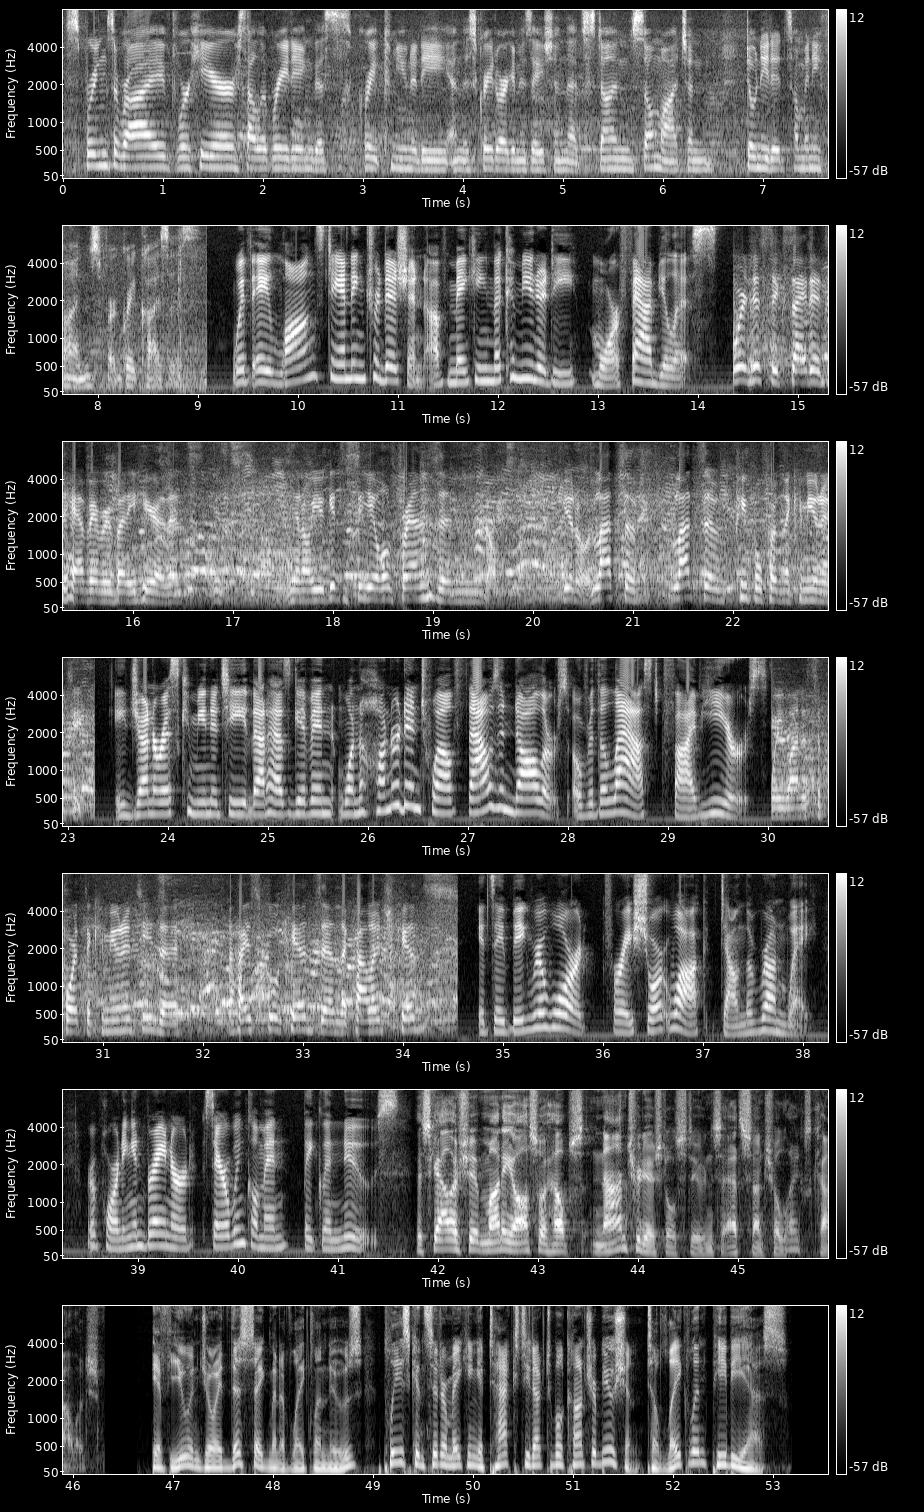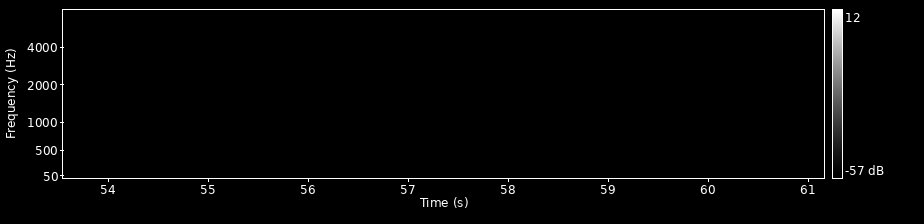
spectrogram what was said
Spring's arrived. We're here celebrating this great community and this great organization that's done so much and donated so many funds for great causes. With a long standing tradition of making the community more fabulous. We're just excited to have everybody here. That's it's you know you get to see old friends and you know lots of lots of people from the community. A generous community that has given $112,000 over the last five years. We want to support the community, the, the high school kids and the college kids. It's a big reward for a short walk down the runway. Reporting in Brainerd, Sarah Winkleman, Lakeland News. The scholarship money also helps non-traditional students at Central Lakes College. If you enjoyed this segment of Lakeland News, please consider making a tax-deductible contribution to Lakeland PBS.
